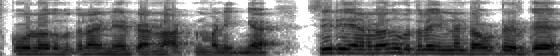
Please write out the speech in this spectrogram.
ஸ்கூலில் வந்து பார்த்தீங்கன்னா நேர்காணல் அட்டன் பண்ணிக்கங்க. சரி எனக்கு வந்து பார்த்தீங்கன்னா இன்னும் டவுட் இருக்குது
